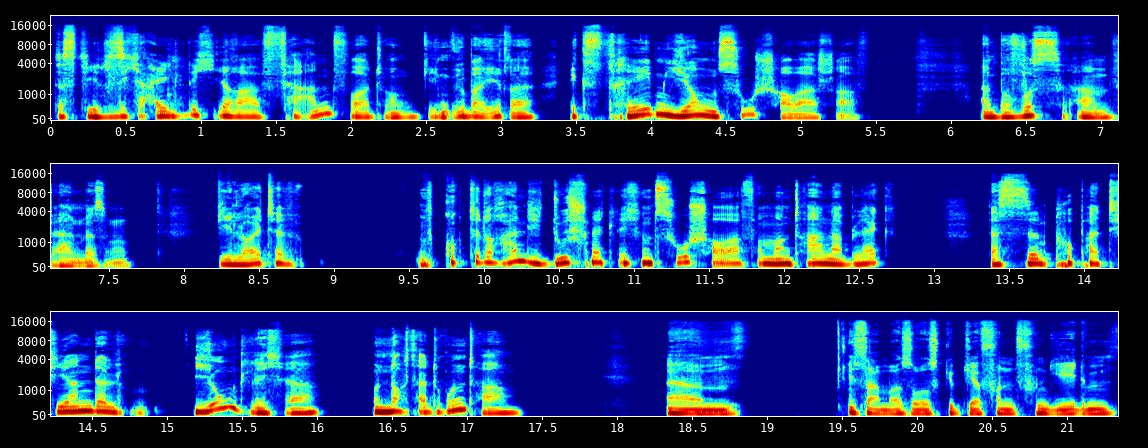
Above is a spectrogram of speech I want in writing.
dass die sich eigentlich ihrer Verantwortung gegenüber ihrer extrem jungen Zuschauerschaft äh, bewusst ähm, werden müssen. Die Leute, guck dir doch an, die durchschnittlichen Zuschauer von Montana Black, das sind pubertierende Jugendliche und noch darunter. Ähm, ich sag mal so, es gibt ja von, von jedem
